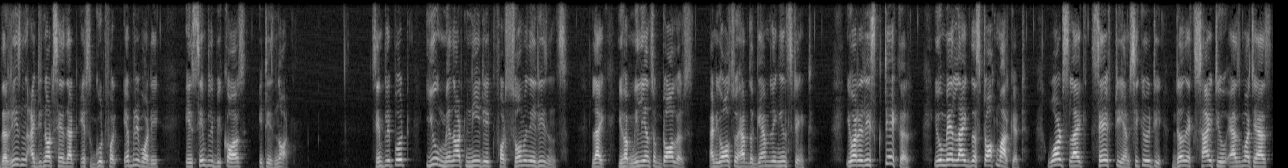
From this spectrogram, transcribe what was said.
The reason I did not say that it's good for everybody is simply because it is not. Simply put, you may not need it for so many reasons, like you have millions of dollars and you also have the gambling instinct. You are a risk taker. You may like the stock market. Words like safety and security don't excite you as much as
